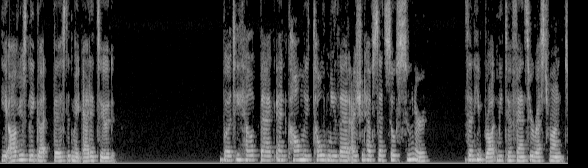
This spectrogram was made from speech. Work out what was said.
He obviously got pissed at my attitude but he held back and calmly told me that I should have said so sooner. Then he brought me to a fancy restaurant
